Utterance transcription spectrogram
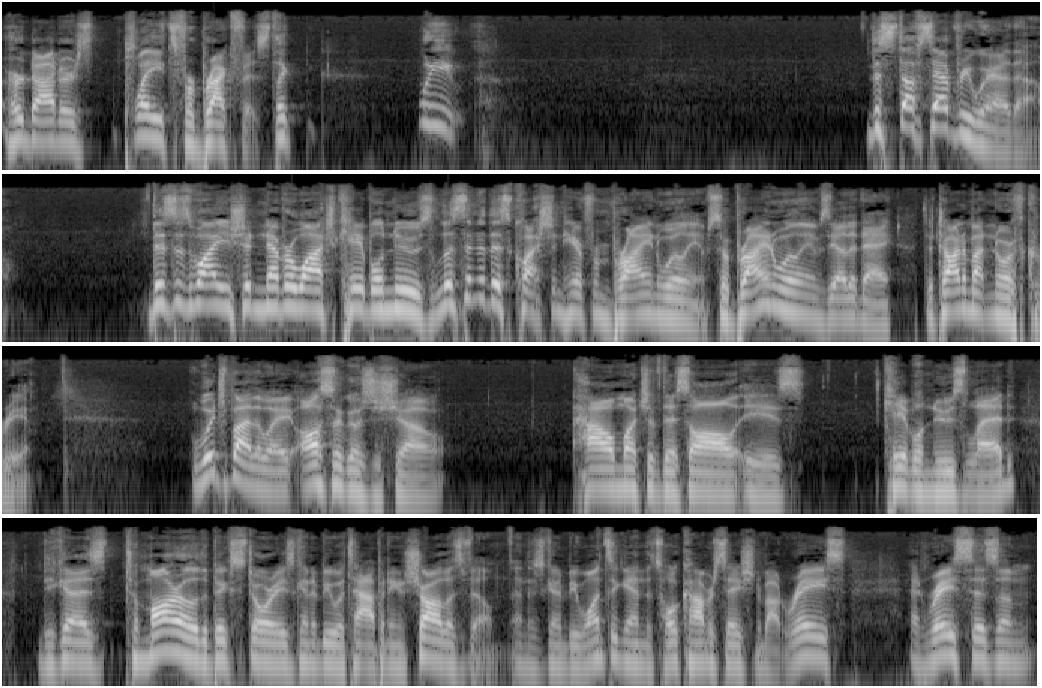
her daughter's plates for breakfast. Like, what do you? This stuff's everywhere, though. This is why you should never watch cable news. Listen to this question here from Brian Williams. So, Brian Williams, the other day, they're talking about North Korea, which, by the way, also goes to show how much of this all is cable news led. Because tomorrow, the big story is going to be what's happening in Charlottesville. And there's going to be, once again, this whole conversation about race and racism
